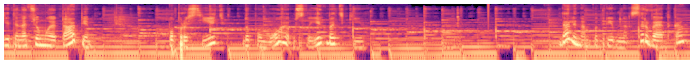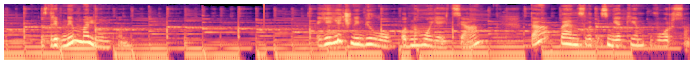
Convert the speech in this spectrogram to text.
Діти на цьому етапі попросіть допомоги у своїх батьків. Далі нам потрібна серветка з дрібним малюнком, яєчний білок одного яйця та пензлик з м'яким ворсом,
